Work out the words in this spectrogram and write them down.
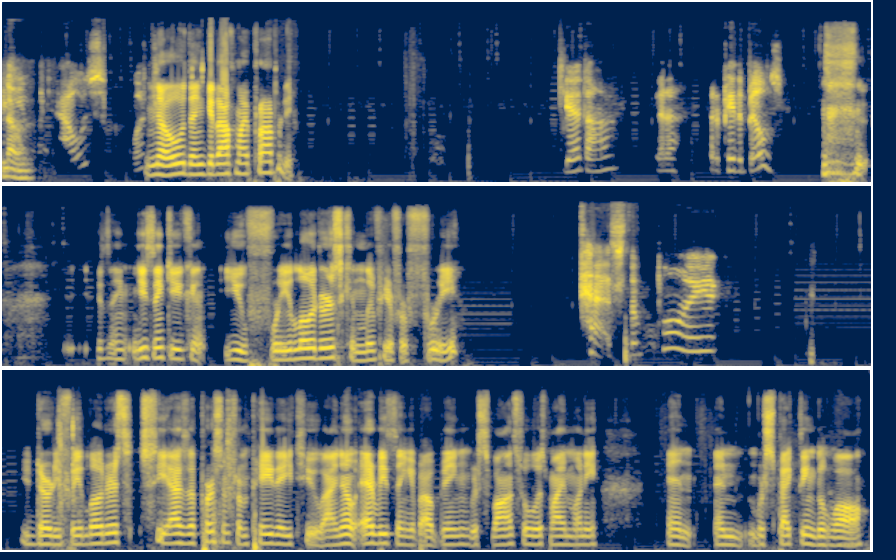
No, Cows? What? No, then get off my property. Yeah, Donna. Gotta gotta pay the bills. you think you think you can you freeloaders can live here for free? That's the point you dirty freeloaders. See, as a person from Payday 2, I know everything about being responsible with my money and and respecting the law.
